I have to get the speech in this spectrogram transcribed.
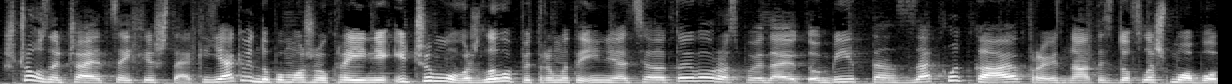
Що означає цей хештег? Як він допоможе Україні і чому важливо підтримати ініціативу? Розповідаю тобі та закликаю приєднатись до флешмобу.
